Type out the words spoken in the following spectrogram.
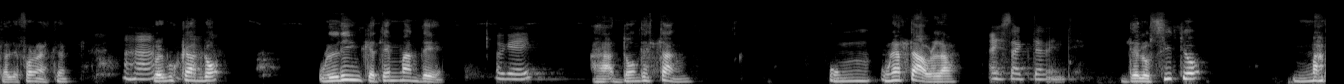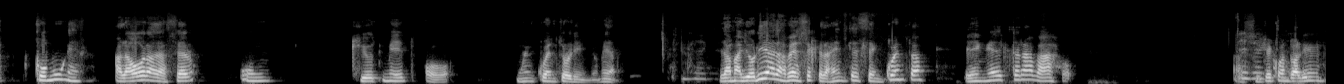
teléfono este. Ajá. Estoy buscando un link que te mandé Ok. a dónde están un- una tabla Exactamente. de los sitios más comunes a la hora de hacer un cute meet o un encuentro lindo. Mira, Exacto. la mayoría de las veces que la gente se encuentra en el trabajo. Así que cuando alguien,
